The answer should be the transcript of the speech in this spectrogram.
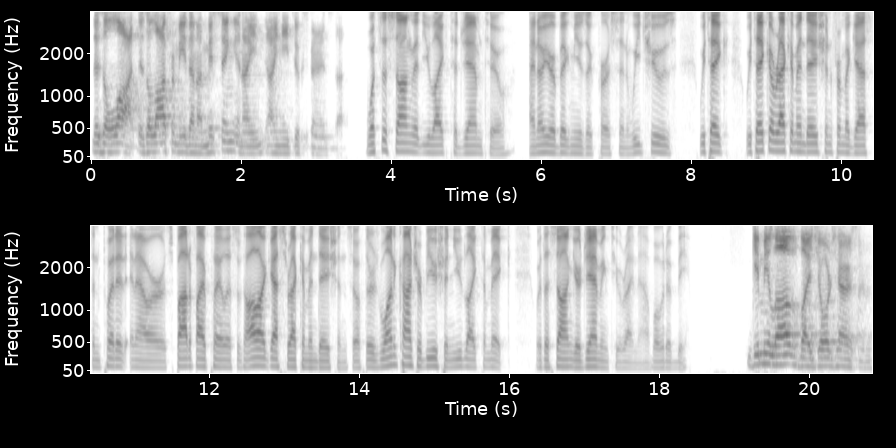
There's a lot. There's a lot for me that I'm missing, and I I need to experience that. What's a song that you like to jam to? I know you're a big music person. We choose we take we take a recommendation from a guest and put it in our Spotify playlist with all our guest recommendations. So if there's one contribution you'd like to make with a song you're jamming to right now, what would it be? Give Me Love by George Harrison.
